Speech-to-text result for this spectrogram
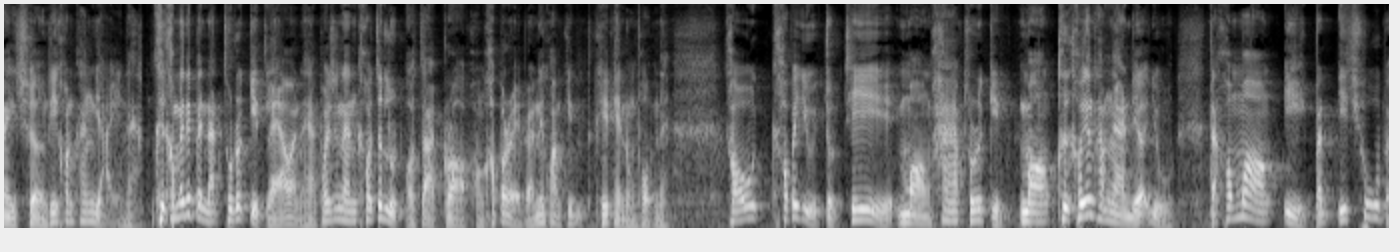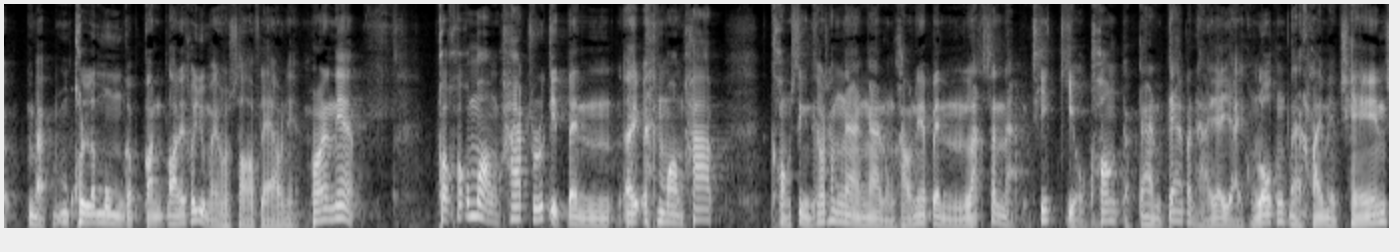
ในเชิงที่ค่อนข้างใหญ่นะ คือเขาไม่ได้เป็นนักธุรกิจแล้วนะฮะ เพราะฉะนั้นเขาจะหลุดออกจากกรอบของ corporate แล้วในความคิดคิดเห็นของผมเนี่ยเขาเขาไปอยู่จุดที่มองภาพธุรกิจมองคือเขายังทำงานเยอะอยู่ แต่เขามองอีกเป็นอิชูแบบแบบคนละมุมกับตอนตอนที่เขาอยู่ Microsoft แล้วเนี่ย เพราะฉะนั้นเนี่ยเขาเขาก็มองภาพธุรกิจเป็นเอ้มองภาพของสิ่งที่เขาทำงานงานของเขาเนี่ยเป็นลักษณะที่เกี่ยวข้องกับการแก้ปัญหาใหญ่ ๆ ของโลกตั้งแต่ climate change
